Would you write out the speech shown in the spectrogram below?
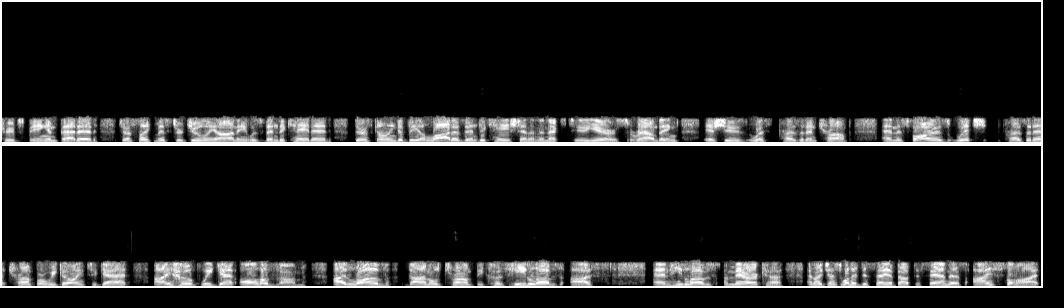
troops being embedded. Just like Mr. Giuliani was vindicated, there's going to be a lot of vindication in the next two years surrounding issues with President Trump. And as far as which President Trump are we going to get? I hope we get all of them. I love Donald Trump because he loves us and he loves America. And I just wanted to say about DeSantis, I thought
